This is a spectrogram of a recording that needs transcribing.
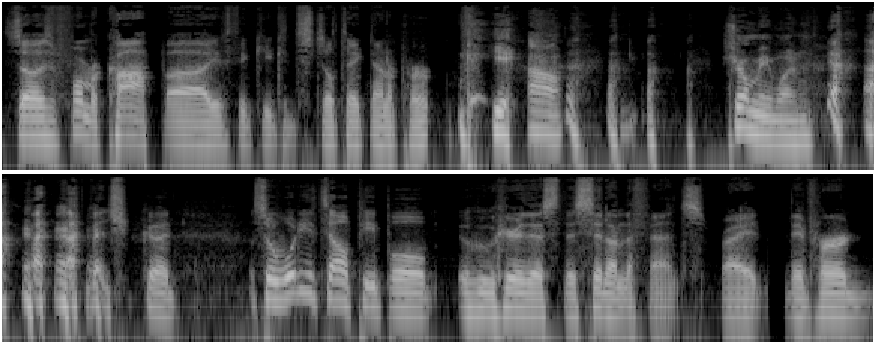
So, as a former cop, uh, you think you could still take down a perp? yeah. Show me one. I bet you could. So, what do you tell people who hear this? They sit on the fence, right? They've heard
